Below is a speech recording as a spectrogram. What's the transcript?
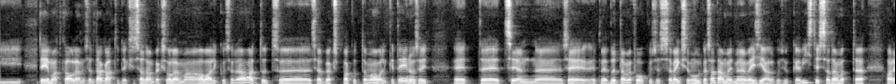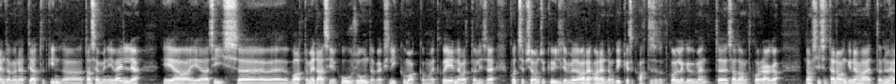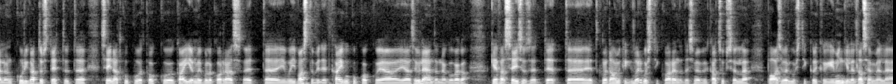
teemad ka olema seal tagatud, ehk siis sadam peaks olema avalikkusele avatud, seal peaks pakutama avalikke teenuseid et, et see on see, et me võtame fookusesse väiksema hulga sadamaid, me oleme esialgu sihuke viisteist sadamat, arendame nad teatud kindla tasemeni välja ja, ja siis vaatame edasi, kuhu suunda peaks liikuma hakkama, et kui eelnevalt oli see kontseptsioon sihuke üldine, me arendame kõike kahtesadat kolmekümmet sadamat korraga noh, siis täna ongi näha, et on ühel on kuri katus tehtud, seinad kukuvad kokku, kai on võib-olla korras, et või vastupidi, et kai kukub kokku ja, ja see ülejäänud on nagu väga kehvas seisus, et, et, et kui me tahame ikkagi võrgustikku arendada, siis me katsuks selle baasvõrgustiku ikkagi mingile tasemele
